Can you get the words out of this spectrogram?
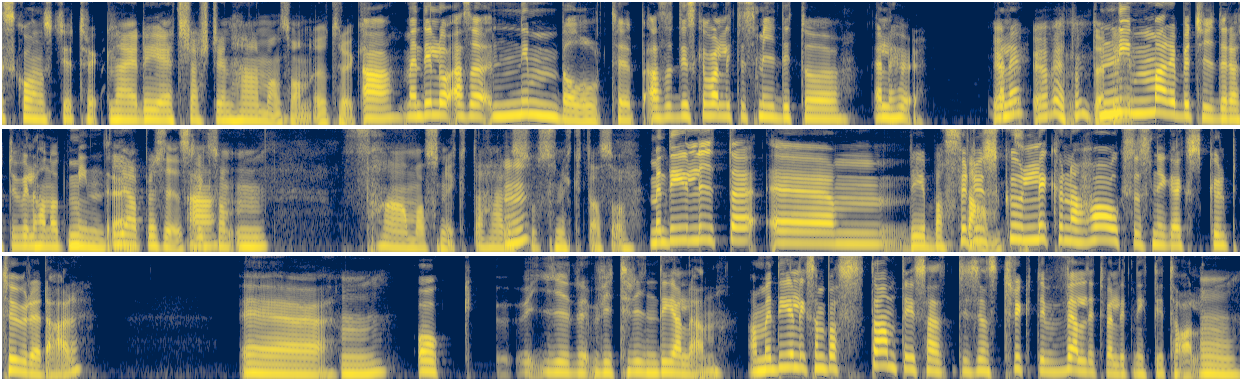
skånskt uttryck? Nej, det är ett Kerstin Hermansson-uttryck. Ja, men det låter, alltså nimble typ. Alltså det ska vara lite smidigt och, eller hur? Eller? Jag, jag vet inte. Det- Nimmare betyder att du vill ha något mindre. Ja, precis. Ja. Liksom, mm. Fan vad snyggt. Det här är så snyggt alltså. Men det är lite... ehm, Det är för bastant. du skulle kunna ha också snygga skulpturer där. Eh, Mm. Och i vitrindelen. Ja, men det är liksom bastant, det, är så här, det känns tryggt, det är väldigt, väldigt 90-tal. Mm.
